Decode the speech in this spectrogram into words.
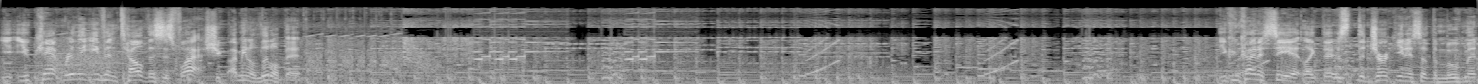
you can't really even tell this is Flash. I mean, a little bit. You can kind of see it, like, there's the jerkiness of the movement.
